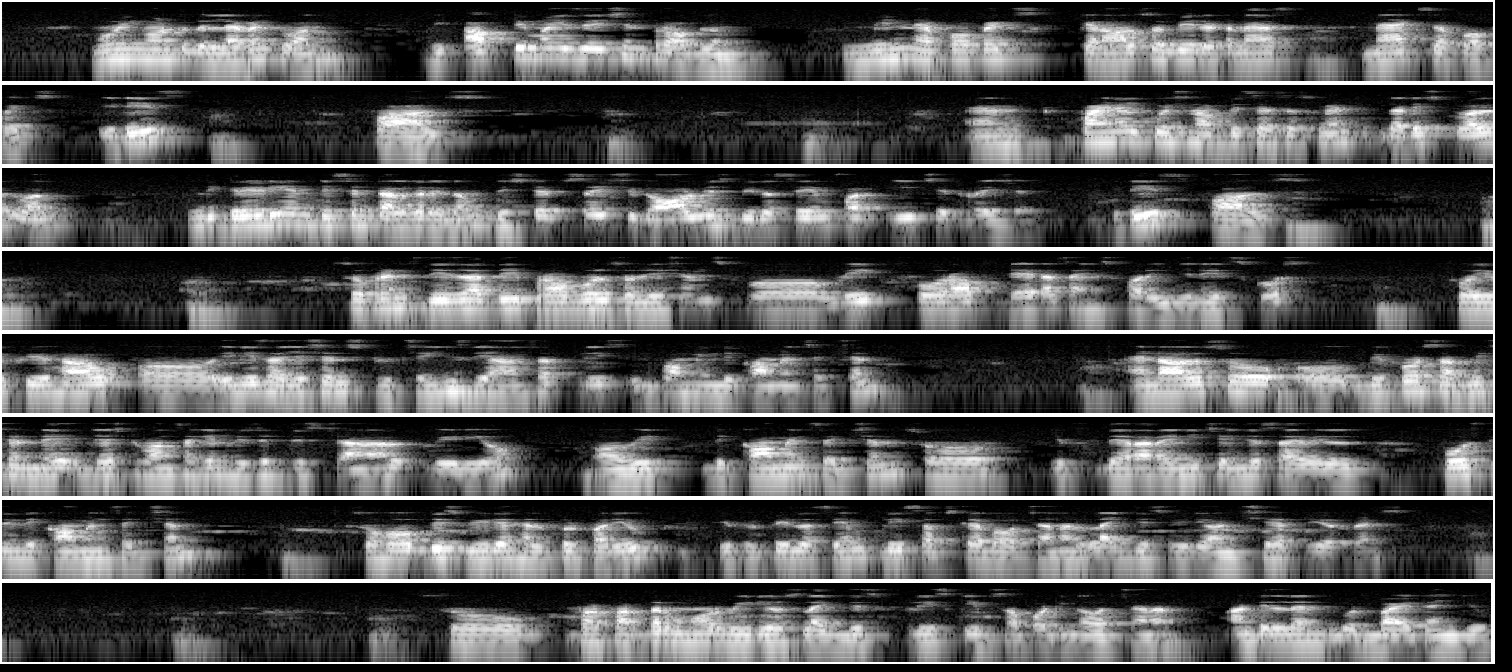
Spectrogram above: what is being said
Moving on to the eleventh one, the optimization problem min f of x can also be written as max f of x. It is false. And final question of this assessment that is 12th one. In the gradient descent algorithm the step size should always be the same for each iteration. It is false. So friends these are the probable solutions for week 4 of data science for engineers course so if you have uh, any suggestions to change the answer please inform me in the comment section. And also uh, before submission day just once again visit this channel video uh, with the comment section. So if there are any changes i will post in the comment section. So hope this video helpful for you. If you feel the same please subscribe our channel like this video and share to your friends. So for further more videos like this please keep supporting our channel until then goodbye. Thank you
